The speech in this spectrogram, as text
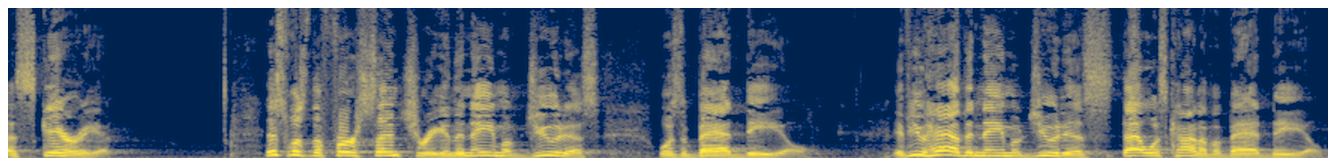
Iscariot. This was the first century, and the name of Judas was a bad deal. If you had the name of Judas, that was kind of a bad deal.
